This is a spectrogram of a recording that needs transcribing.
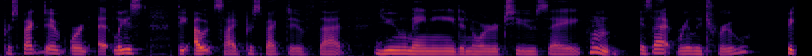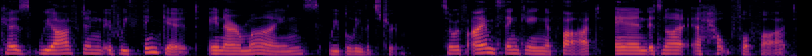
perspective or at least the outside perspective that you may need in order to say, hmm, is that really true? Because we often, if we think it in our minds, we believe it's true. So if I'm thinking a thought and it's not a helpful thought,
